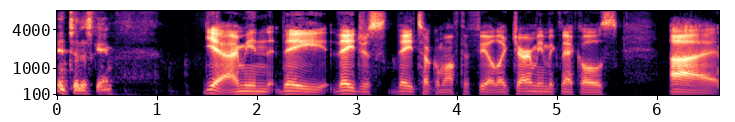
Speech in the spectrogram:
into this game? Yeah, I mean they they just they took him off the field. Like Jeremy McNichols uh,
